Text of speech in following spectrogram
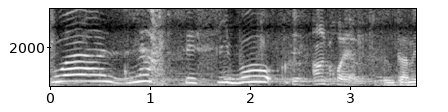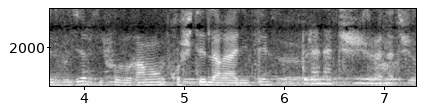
voilà, c'est si beau. C'est incroyable. Ça nous permet de vous dire qu'il faut vraiment profiter de la réalité de, De la nature. de la nature.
